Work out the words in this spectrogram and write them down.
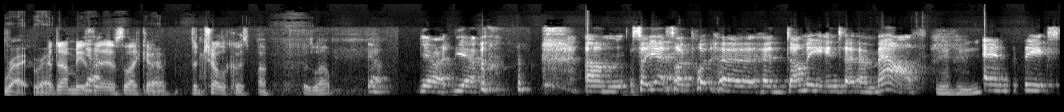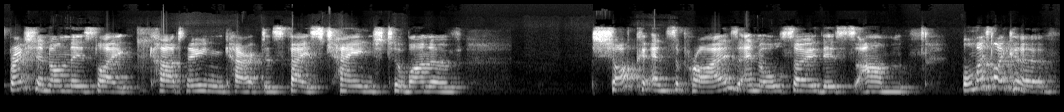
Right. Right. A dummy yeah. is, is like a ventriloquist puppet as well. Yeah. Yeah, yeah. um, so yeah, so I put her her dummy into her mouth, mm-hmm. and the expression on this like cartoon character's face changed to one of shock and surprise, and also this um, almost like a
